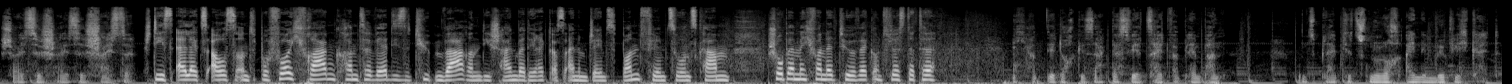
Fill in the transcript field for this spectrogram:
Scheiße, scheiße, scheiße. Stieß Alex aus und bevor ich fragen konnte, wer diese Typen waren, die scheinbar direkt aus einem James Bond-Film zu uns kamen, schob er mich von der Tür weg und flüsterte, ich hab dir doch gesagt, dass wir Zeit verplempern. Uns bleibt jetzt nur noch eine Möglichkeit.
